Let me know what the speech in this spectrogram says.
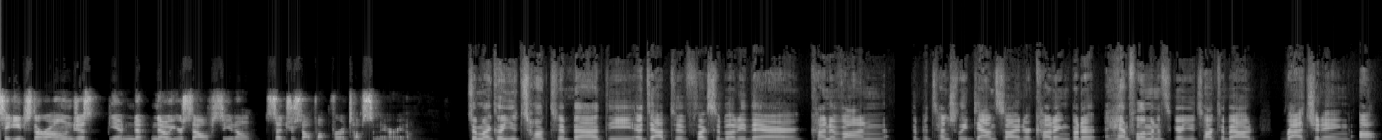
to each their own. Just you know, know yourself so you don't set yourself up for a tough scenario. So, Michael, you talked about the adaptive flexibility there, kind of on the potentially downside or cutting. But a handful of minutes ago, you talked about ratcheting up.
